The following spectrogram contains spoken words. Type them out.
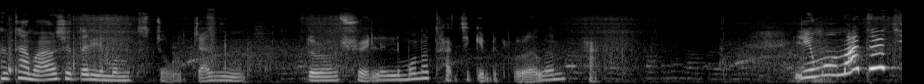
tamam şurada limonatacı olacağız. Durun şöyle limonatacı gibi duralım. Ha. Limonatacı!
